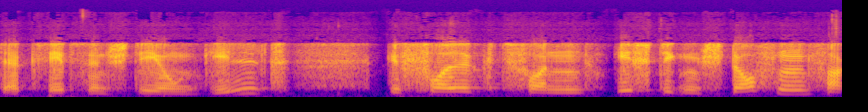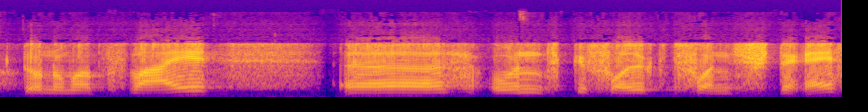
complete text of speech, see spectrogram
der Krebsentstehung gilt, gefolgt von giftigen Stoffen, Faktor Nummer zwei, äh, und gefolgt von Stress,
